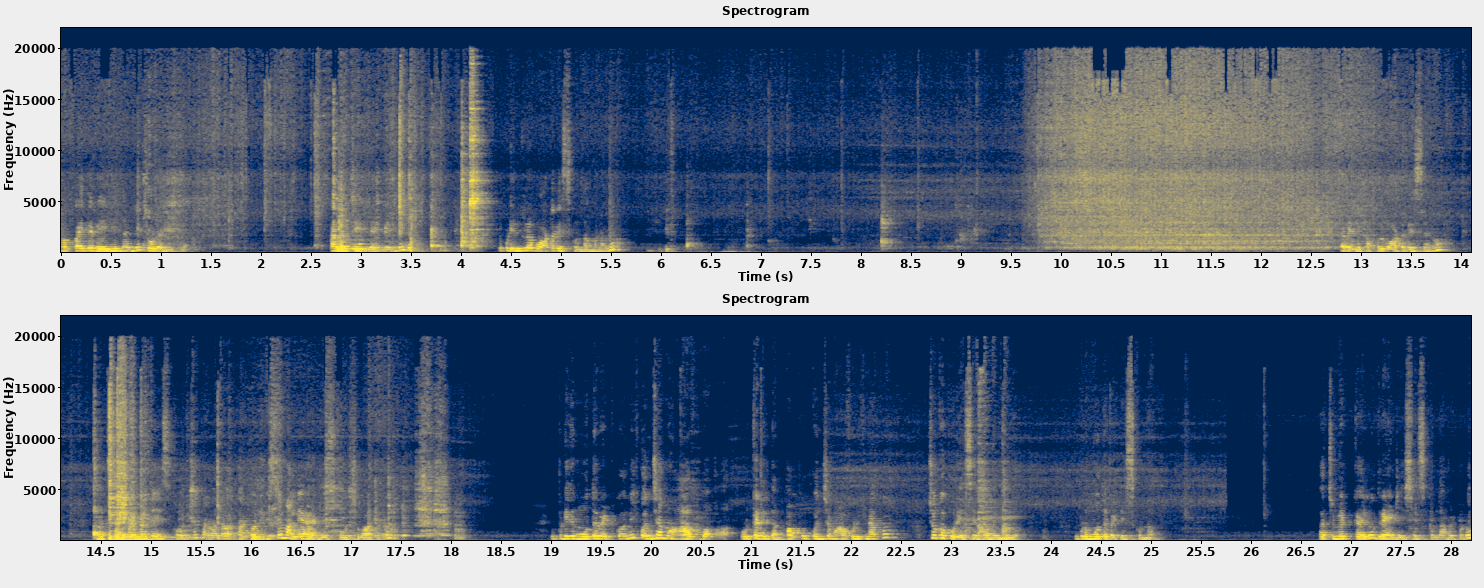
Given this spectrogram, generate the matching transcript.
పప్పు అయితే వేగిందండి చూడండి ఇట్లా. కలర్ చేంజ్ అయిపోయింది. ఇప్పుడు ఇందులో వాటర్ వేసుకుందాం మనము. రెండు కప్పులు వాటర్ వేసాను. మనకి సరిపడినంత వేసుకోవచ్చు తర్వాత తక్కువ అనిపిస్తే మళ్ళీ యాడ్ చేసుకోవచ్చు వాటర్ ఇప్పుడు ఇది మూత పెట్టుకొని కొంచెం ఆఫ్ ఉడకనిద్దాం. పప్పు కొంచెం ఆఫ్ ఉడికినాక చుక్క కూర వేసేద్దాం ఇందులో. ఇప్పుడు మూత పెట్టేసుకుందాం. పచ్చిమిరపకాయలు గ్రైండ్ చేసేసుకుందాం ఇప్పుడు.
